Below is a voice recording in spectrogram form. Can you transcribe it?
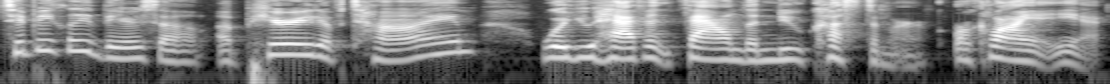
typically there's a, a period of time where you haven't found the new customer or client yet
